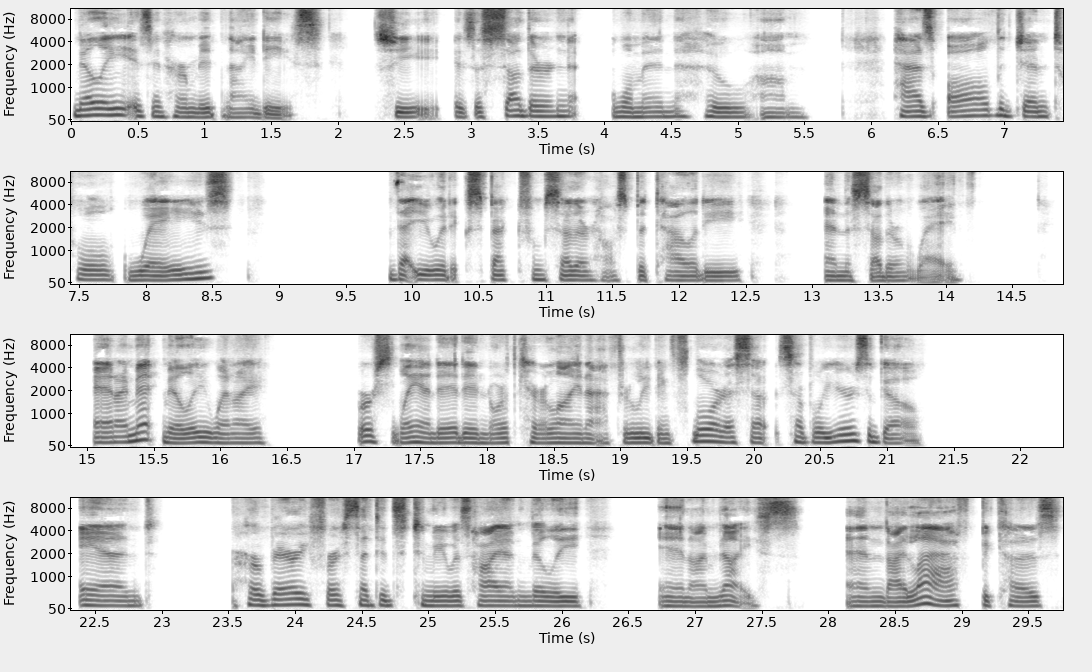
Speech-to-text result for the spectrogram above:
Millie is in her mid 90s. She is a Southern woman who um, has all the gentle ways that you would expect from Southern hospitality and the Southern way. And I met Millie when I first landed in North Carolina after leaving Florida se- several years ago. And her very first sentence to me was, Hi, I'm Millie and I'm nice. And I laughed because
